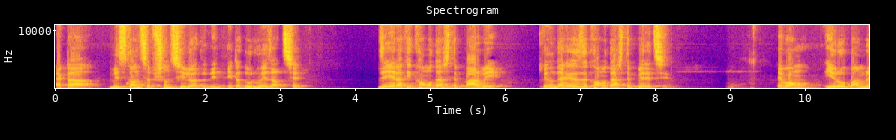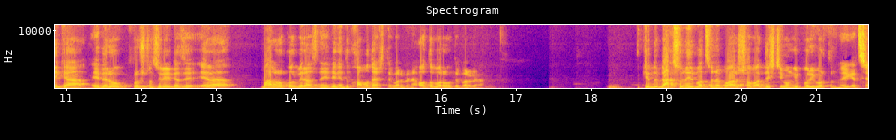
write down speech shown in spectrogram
একটা মিসকনসেপশন ছিল এতদিন, এটা দূর হয়ে যাচ্ছে যে এরা কি ক্ষমতা আসতে পারবে। কিন্তু দেখা গেছে যে ক্ষমতা আসতে পেরেছে। এবং ইউরোপ, আমেরিকা এদেরও প্রশ্ন ছিল এটা যে এরা ভালো করবে রাজনীতিতে, কিন্তু ক্ষমতা আসতে পারবে না, অত বড় হতে পারবে না। কিন্তু ডাকসু নির্বাচনের পর সবার দৃষ্টিভঙ্গি পরিবর্তন হয়ে গেছে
